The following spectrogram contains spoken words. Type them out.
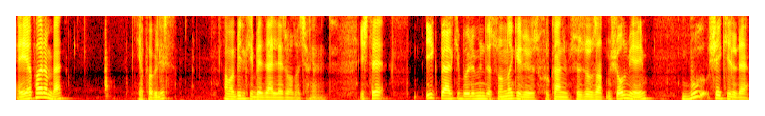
E yaparım ben. Yapabilirsin. Ama bil ki bedelleri olacak. Evet. İşte ilk belki bölümün de sonuna geliyoruz Furkan'cığım sözü uzatmış olmayayım. Bu şekilde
